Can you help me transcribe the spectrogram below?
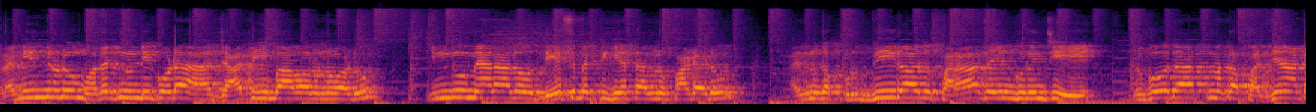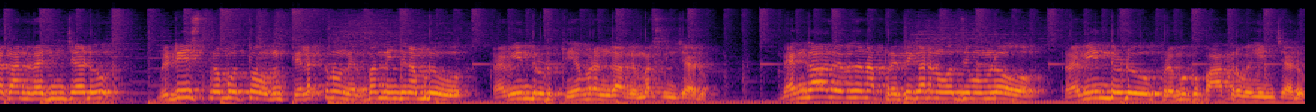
రవీంద్రుడు మొదటి నుండి కూడా జాతీయ భావాలు ఉన్నవాడు హిందూ మేళాలో దేశభక్తి గీతాలను పాడాడు. అదనంగా పృథ్వీరాజు పరాజయం గురించి ప్రబోధాత్మక పద్య నాటకాన్ని రచించాడు. బ్రిటిష్ ప్రభుత్వం తిలక్ను నిర్బంధించినప్పుడు రవీంద్రుడు తీవ్రంగా విమర్శించాడు. బెంగాల్ విభజన ప్రతిఘటన ఉద్యమంలో రవీంద్రుడు ప్రముఖ పాత్ర వహించాడు.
